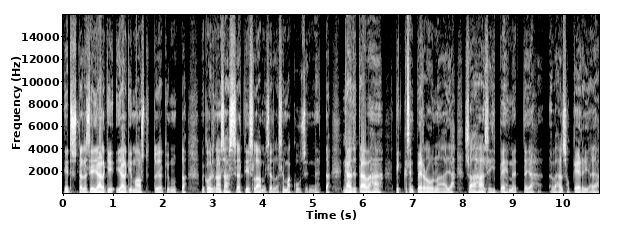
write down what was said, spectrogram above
Tietysti tällaisia jälki, jälkimaustettujakin, mutta me koitetaan saada sillä tislaamisella se maku sinne, että mm. käytetään vähän pikkasen perunaa ja saadaan siihen pehmeyttä ja vähän sokeria ja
